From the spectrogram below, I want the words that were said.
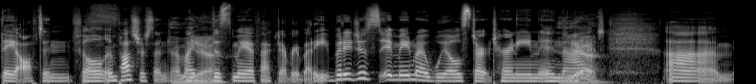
they often feel imposter syndrome. I, Yeah. this may affect everybody, but it just it made my wheels start turning in that um,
